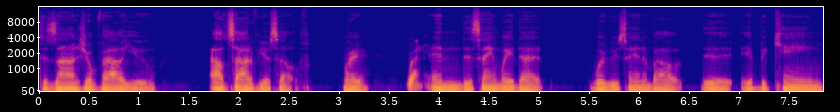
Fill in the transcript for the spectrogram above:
designs your value outside of yourself, right? right And the same way that what you were saying about it, it became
